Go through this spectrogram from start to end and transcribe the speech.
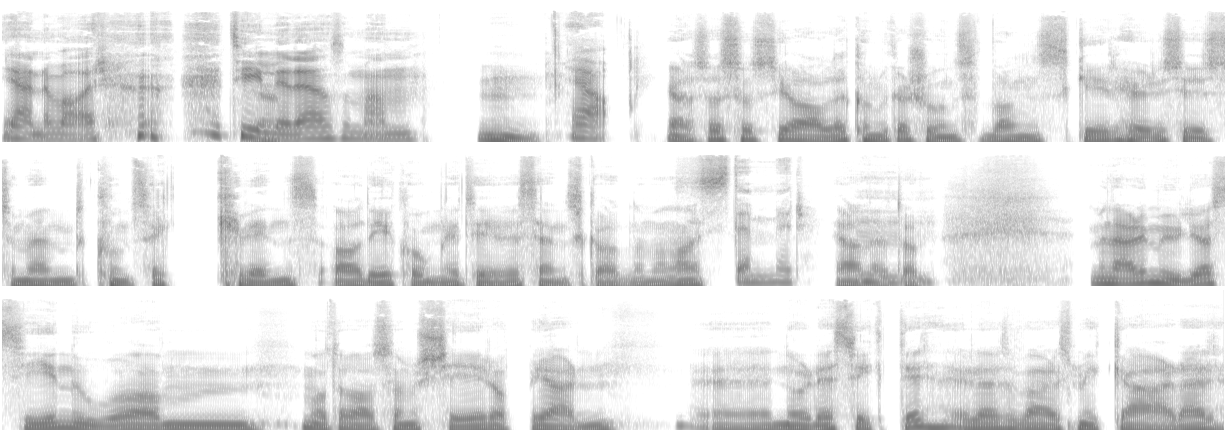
gjerne var tidligere, ja. som man Mm. Ja. ja, så sosiale kommunikasjonsvansker høres ut som en konsekvens av de kognitive senskadene man har. stemmer. Ja, Mm. Men er det mulig å si noe om måte, hva som skjer oppi hjernen eh, når det svikter, eller hva er det som ikke er der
